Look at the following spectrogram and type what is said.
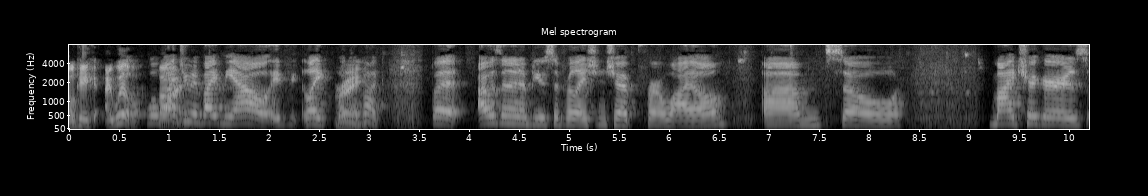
okay, I will. Well, Bye. why'd you invite me out? If like, what Right. the fuck? But I was in an abusive relationship for a while, um, so my triggers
